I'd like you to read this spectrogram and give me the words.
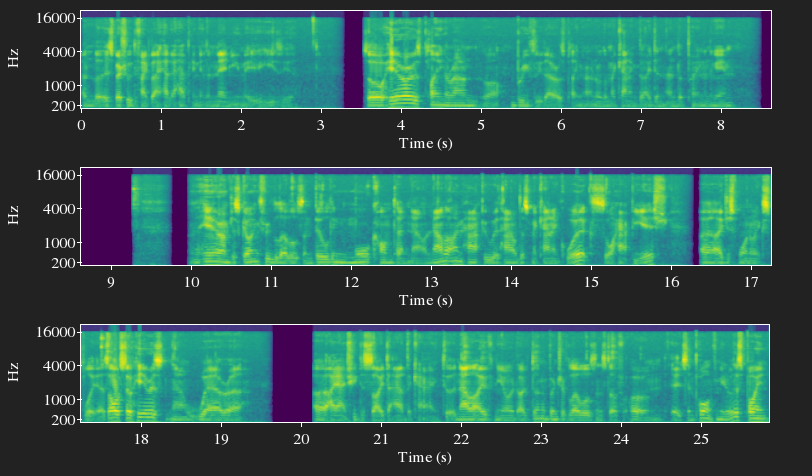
and especially the fact that I had it happening in the menu made it easier. So here I was playing around, well, briefly there I was playing around with a mechanic that I didn't end up putting in the game. And here I'm just going through the levels and building more content now. Now that I'm happy with how this mechanic works, or happy-ish, uh, I just want to exploit it. Also, here is now where uh, uh, I actually decide to add the character. Now that I've, you know, I've done a bunch of levels and stuff, um, it's important for me at this point.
